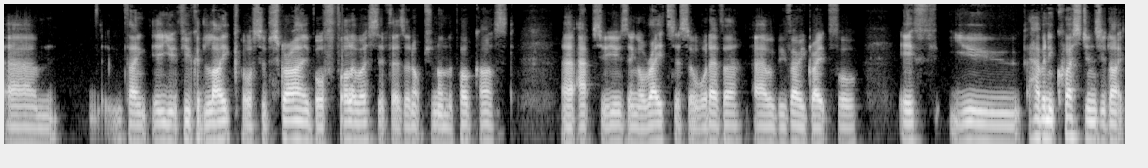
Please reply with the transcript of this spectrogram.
um, thank you. If you could like or subscribe or follow us, if there's an option on the podcast uh, apps you're using, or rate us or whatever, uh, we'd be very grateful. If you have any questions you'd like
